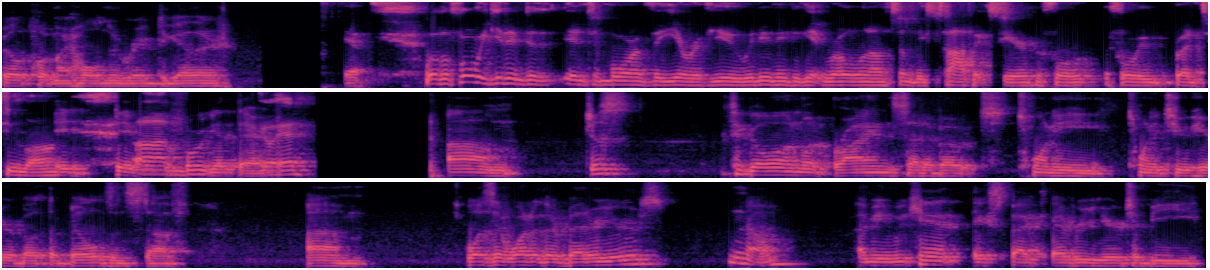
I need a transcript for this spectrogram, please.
built put my whole new rig together. Yeah. Well, before we get into into more of the year review, we do need to get rolling on some of these topics here before before we run too long. Hey, David, Um, before we get there, Go ahead. Um, just to go on what Brian said about 2022 here about the builds and stuff. Um, was it one of their better years? No. I mean, we can't expect every year to be,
